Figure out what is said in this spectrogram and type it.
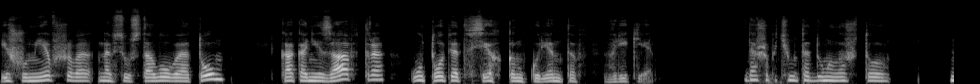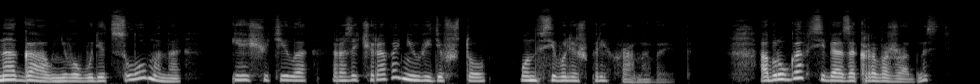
и шумевшего на всю столовую о том, как они завтра утопят всех конкурентов в реке. Даша почему-то думала, что нога у него будет сломана, и ощутила разочарование, увидев, что он всего лишь прихрамывает. Обругав себя за кровожадность,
